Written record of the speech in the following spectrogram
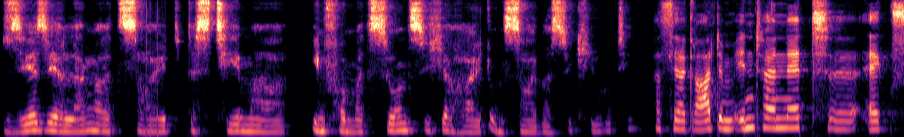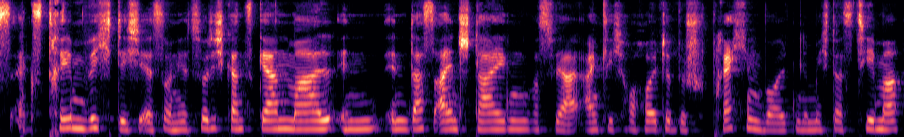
sehr, sehr langer Zeit das Thema Informationssicherheit und Cybersecurity. Was ja gerade im Internet äh, ex, extrem wichtig ist. Und jetzt würde ich ganz gern mal in, in das einsteigen, was wir eigentlich auch heute besprechen wollten, nämlich das Thema,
